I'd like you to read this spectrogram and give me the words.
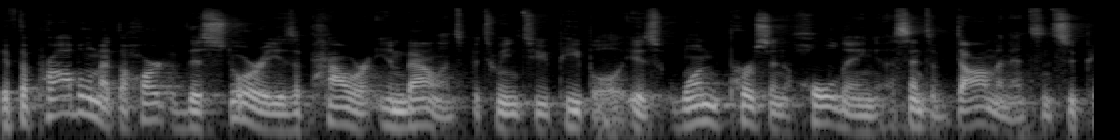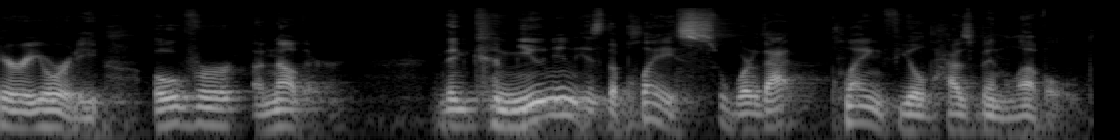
If the problem at the heart of this story is a power imbalance between two people, is one person holding a sense of dominance and superiority over another, then communion is the place where that playing field has been leveled.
